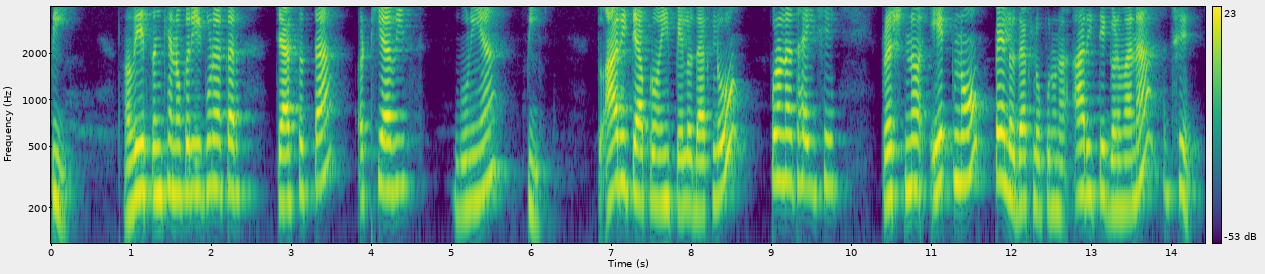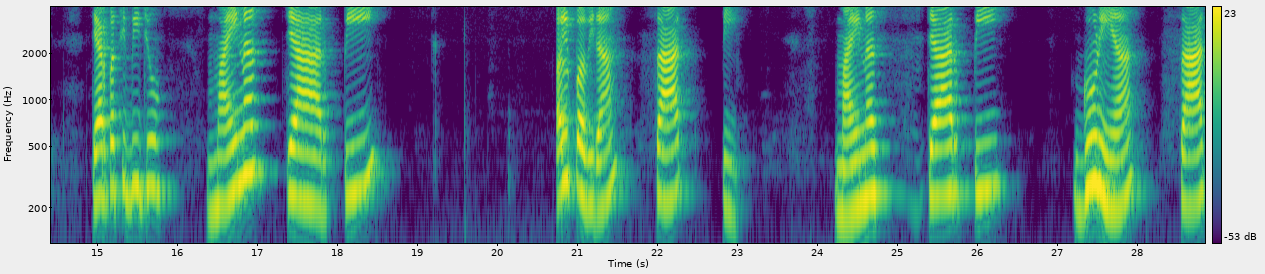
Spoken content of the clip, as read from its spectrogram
પી. હવે એ સંખ્યાનો કરીએ ગુણાકાર. ચાર સત્તા અઠ્યાવીસ ગુણ્યા પી. તો આ રીતે આપણો અહીં પહેલો દાખલો પૂર્ણ થાય છે. પ્રશ્ન એકનો પહેલો દાખલો પૂર્ણ આ રીતે ગણવાના છે. ત્યાર પછી બીજો. માઇનસ ચાર પી અલ્પવિરામ સાત પી માઇનસ ચાર પી ગુણ્યા સાત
